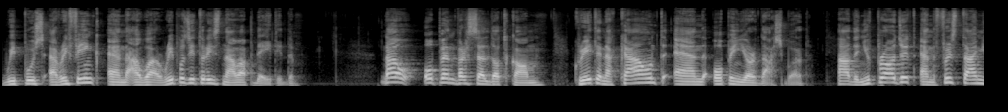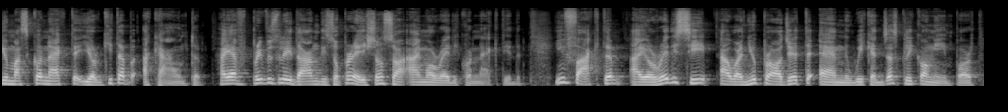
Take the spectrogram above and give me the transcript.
we push everything and our repository is now updated. Now open vercel.com, create an account and open your dashboard add a new project and first time you must connect your GitHub account. I have previously done this operation so I'm already connected. In fact, I already see our new project and we can just click on import.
